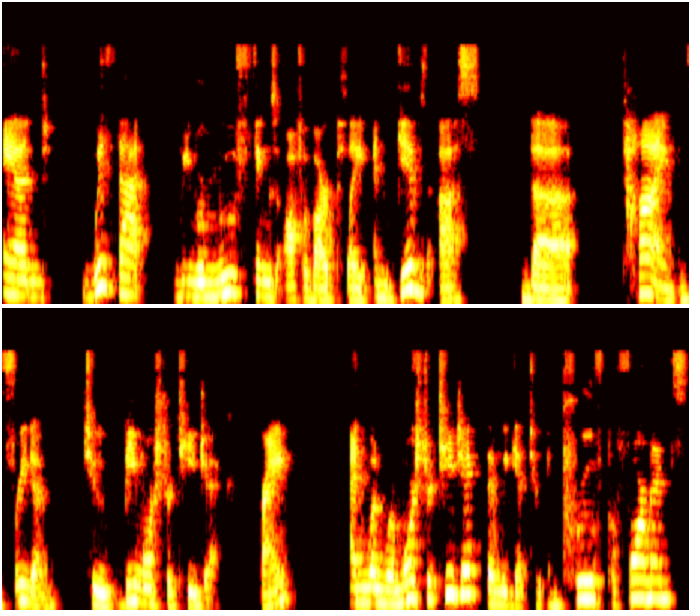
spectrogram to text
And with that, we remove things off of our plate and gives us the time and freedom to be more strategic, right? And when we're more strategic, then we get to improve performance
